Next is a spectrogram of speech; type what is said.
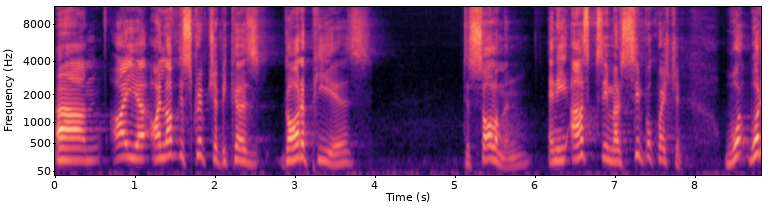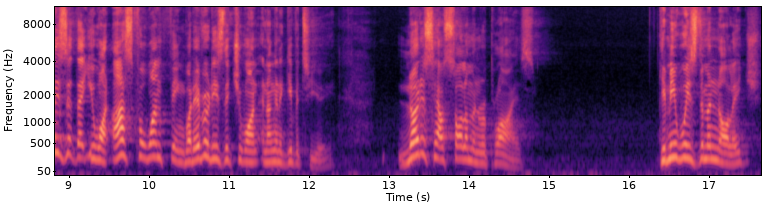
Um, I, uh, I love the scripture because God appears to Solomon and he asks him a simple question what, what is it that you want? Ask for one thing, whatever it is that you want, and I'm going to give it to you. Notice how Solomon replies Give me wisdom and knowledge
